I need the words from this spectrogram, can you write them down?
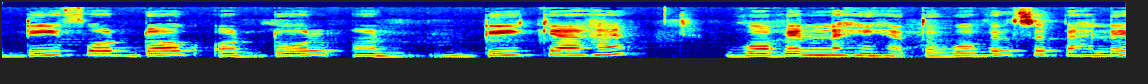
डी फॉर डॉग और डोल और डी क्या है? वोवेल नहीं है तो वोवेल से पहले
